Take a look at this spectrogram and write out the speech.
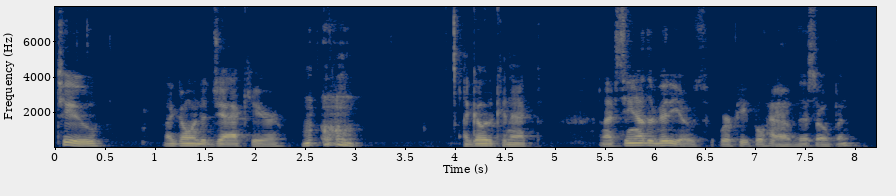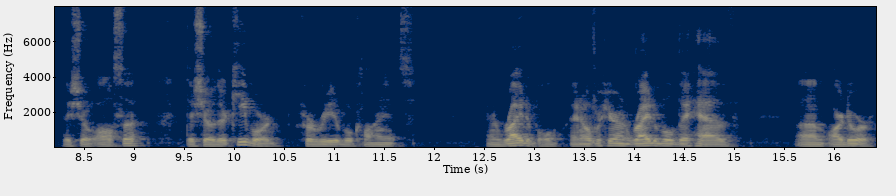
Two, I go into jack here. I go to connect. And I've seen other videos where people have this open. They show ALSA. They show their keyboard for readable clients and writable. And over here on writable, they have um, Ardour.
